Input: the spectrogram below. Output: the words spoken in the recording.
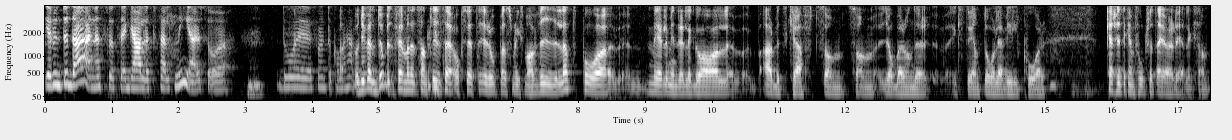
är du inte där när så att säga, gallret fälls ner så mm. då får du inte komma hem. Och det är väldigt dubbelt, för man samtidigt är också ett Europa som liksom har vilat på mer eller mindre legal arbetskraft som, som jobbar under extremt dåliga villkor. Kanske inte kan fortsätta göra det. Liksom.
